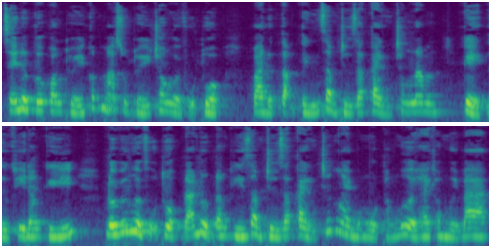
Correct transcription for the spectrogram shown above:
sẽ được cơ quan thuế cấp mã số thuế cho người phụ thuộc và được tạm tính giảm trừ gia cảnh trong năm kể từ khi đăng ký. Đối với người phụ thuộc đã được đăng ký giảm trừ gia cảnh trước ngày 1 tháng 10 2013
